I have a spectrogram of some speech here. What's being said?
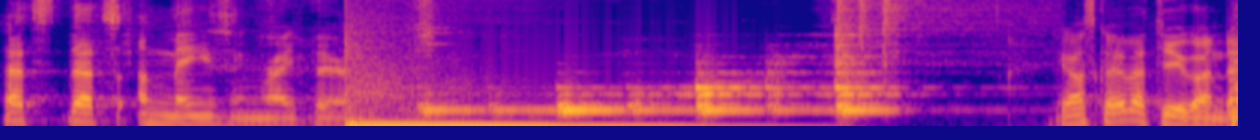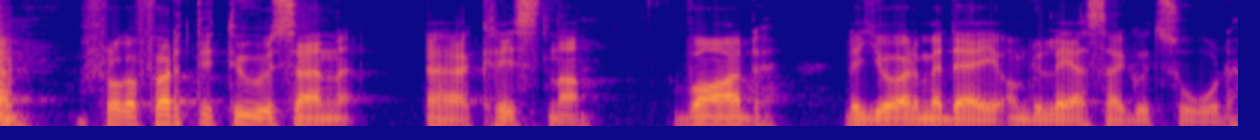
That's that's amazing right there. Ganska övertygande. Fråga 40 000 eh, kristna vad det gör med dig om du läser Guds ord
